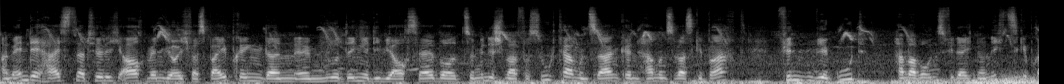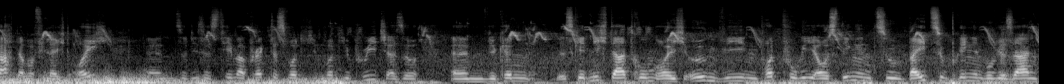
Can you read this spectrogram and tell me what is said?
am Ende heißt es natürlich auch, wenn wir euch was beibringen, dann ähm, nur Dinge, die wir auch selber zumindest mal versucht haben und sagen können, haben uns was gebracht, finden wir gut, haben aber uns vielleicht noch nichts gebracht, aber vielleicht euch. Ähm, so dieses Thema Practice what you, what you preach. Also ähm, wir können, es geht nicht darum, euch irgendwie ein Potpourri aus Dingen zu, beizubringen, wo wir sagen,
